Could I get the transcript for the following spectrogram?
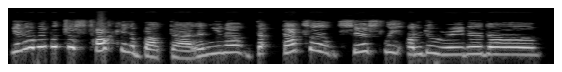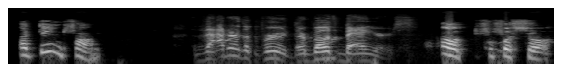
You know, we were just talking about that, and you know that that's a seriously underrated uh a theme song. That or the Brood. They're both bangers. Oh, for, for sure.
